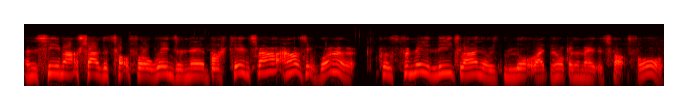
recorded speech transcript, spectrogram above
and the team outside the top four wins and they're back in. So how, how does it work? Because for me, Leeds Rhinos look like they're not going to make the top four.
